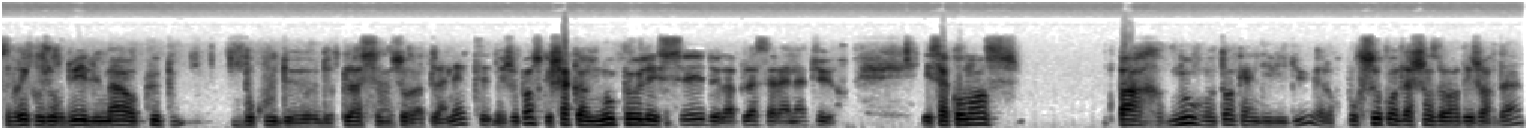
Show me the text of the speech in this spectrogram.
C'est vrai qu'aujourd'hui, l'humain occupe beaucoup de, place hein, sur la planète, mais je pense que chacun de nous peut laisser de la place à la nature. Et ça commence par nous en tant qu'individus. Alors pour ceux qui ont de la chance d'avoir des jardins,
